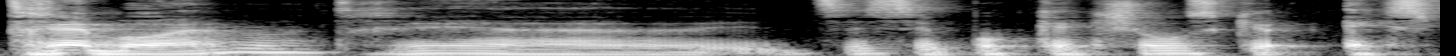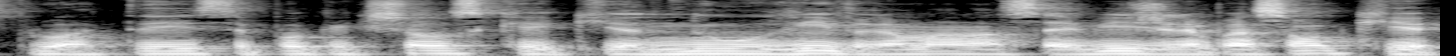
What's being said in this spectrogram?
très bohème, très, euh, tu sais, c'est pas quelque chose qu'il a exploité, c'est pas quelque chose qui a nourri vraiment dans sa vie. J'ai l'impression que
